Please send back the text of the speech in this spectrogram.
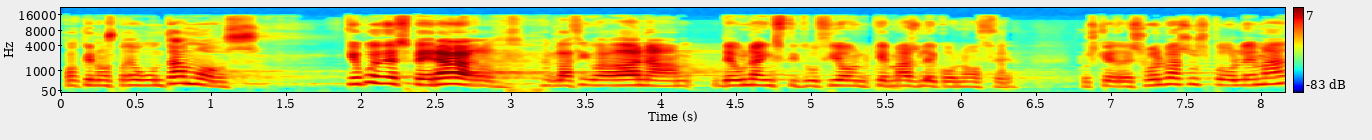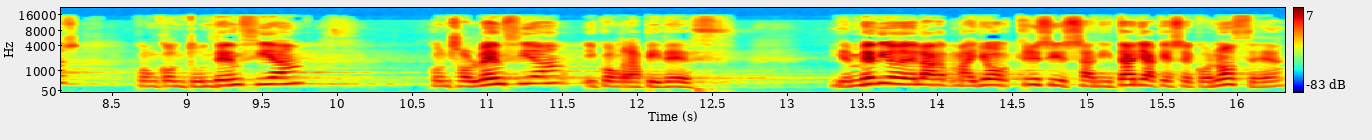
Porque nos preguntamos ¿Qué puede esperar la ciudadana de una institución que más le conoce? Pues que resuelva sus problemas con contundencia, con solvencia y con rapidez. Y en medio de la mayor crisis sanitaria que se conoce,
